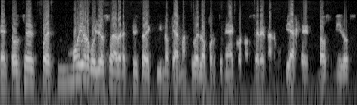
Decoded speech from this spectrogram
Entonces, pues muy orgulloso de haber escrito de Kino, que además tuve la oportunidad de conocer en algún viaje en Estados Unidos.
